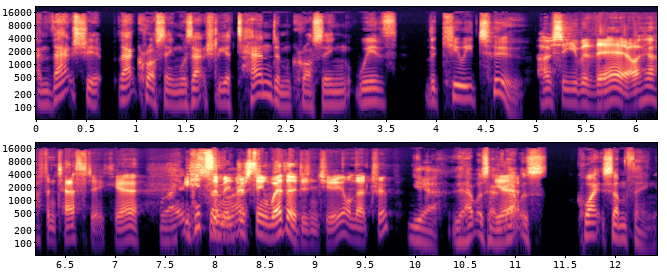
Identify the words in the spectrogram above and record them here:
and that ship that crossing was actually a tandem crossing with the QE2, Oh, so you were there. Oh, yeah, fantastic. Yeah. right? You hit So some I- interesting weather, didn't you, on that trip? Yeah, that was a, Yeah. that was quite something.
